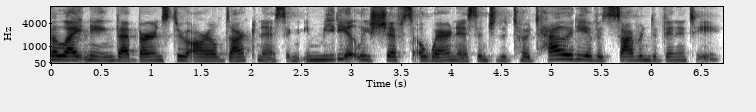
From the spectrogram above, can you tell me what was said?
the lightning that burns through our darkness and immediately shifts awareness into the totality of its sovereign divinity.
